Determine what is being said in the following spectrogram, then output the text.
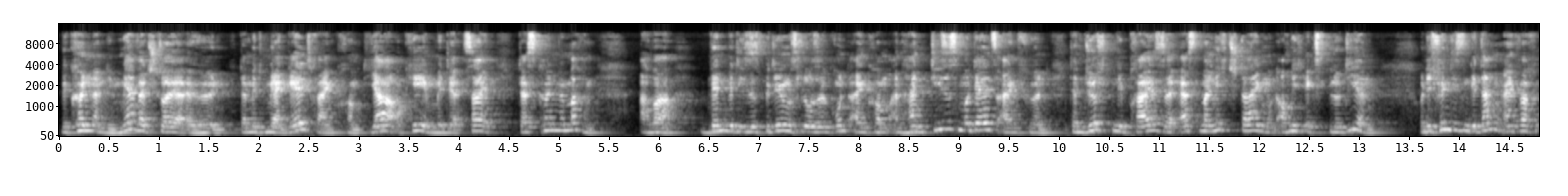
Wir können dann die Mehrwertsteuer erhöhen, damit mehr Geld reinkommt. Ja, okay, mit der Zeit, das können wir machen. Aber wenn wir dieses bedingungslose Grundeinkommen anhand dieses Modells einführen, dann dürften die Preise erstmal nicht steigen und auch nicht explodieren. Und ich finde diesen Gedanken einfach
